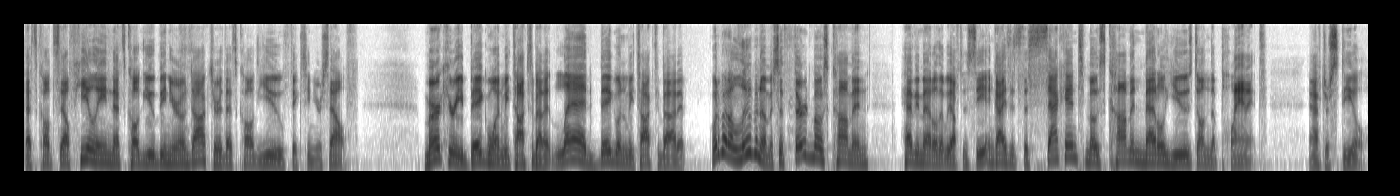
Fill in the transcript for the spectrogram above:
That's called self healing. That's called you being your own doctor. That's called you fixing yourself. Mercury, big one. We talked about it. Lead, big one. We talked about it. What about aluminum? It's the third most common heavy metal that we often see. And guys, it's the second most common metal used on the planet after steel.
